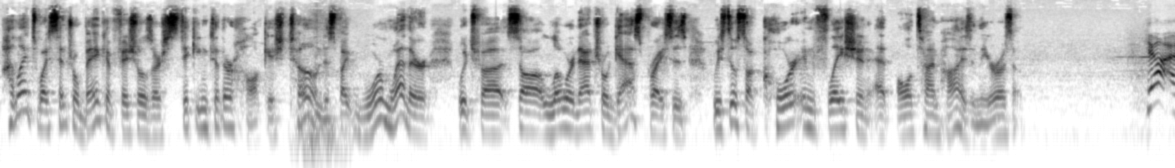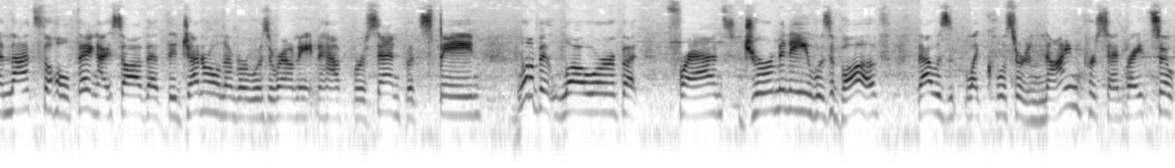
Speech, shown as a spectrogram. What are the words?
highlights why central bank officials are sticking to their hawkish tone. Despite warm weather, which uh, saw lower natural gas prices, we still saw core inflation at all-time highs in the Eurozone. Yeah, and that's the whole thing. I saw that the general number was around 8.5%, but Spain a little bit lower, but France, Germany was above. That was like closer to 9%, right? So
